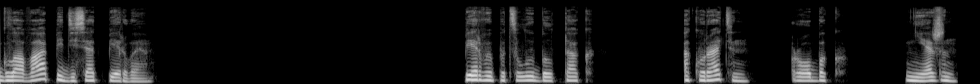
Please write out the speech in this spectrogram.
Глава 51. Первый поцелуй был так аккуратен, робок, нежен.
